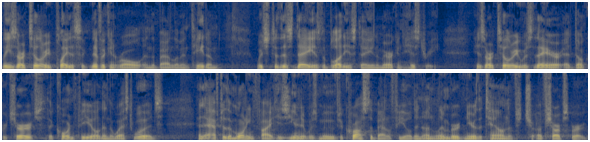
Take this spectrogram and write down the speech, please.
Lee's artillery played a significant role in the Battle of Antietam, which to this day is the bloodiest day in American history. His artillery was there at Dunker Church, the cornfield, and the West Woods, and after the morning fight, his unit was moved across the battlefield and unlimbered near the town of, of Sharpsburg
